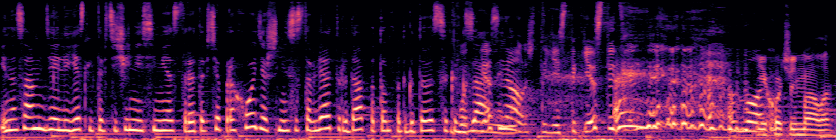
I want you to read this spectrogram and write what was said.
И на самом деле, если ты в течение семестра это все проходишь, не составляет труда потом подготовиться к вот, экзамену. Я знала, что есть такие студенты. Их очень мало.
